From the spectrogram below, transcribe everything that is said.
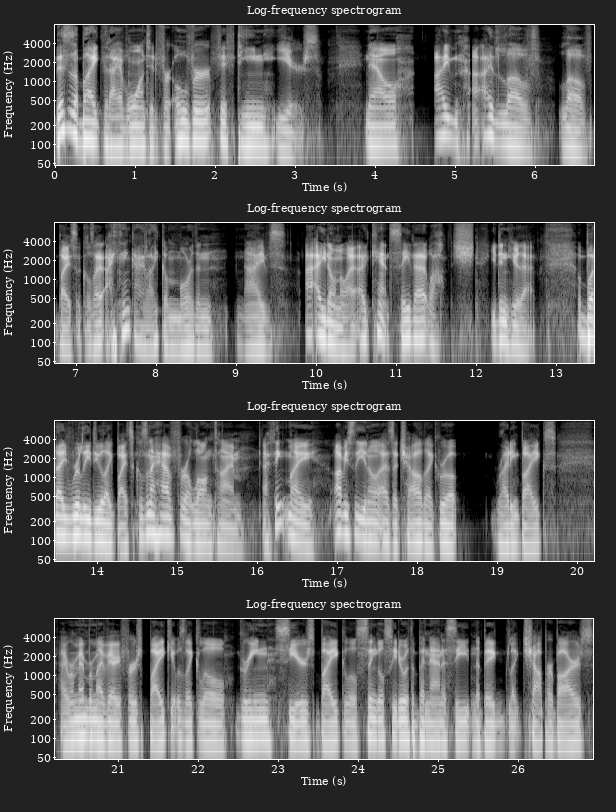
this is a bike that I have wanted for over 15 years. Now, I I love love bicycles. I, I think I like them more than knives. I, don't know. I, I, can't say that. Well, shh, you didn't hear that. But I really do like bicycles, and I have for a long time. I think my obviously, you know, as a child, I grew up riding bikes. I remember my very first bike. It was like a little green Sears bike, a little single seater with a banana seat and the big like chopper bars.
